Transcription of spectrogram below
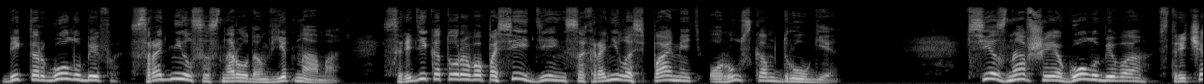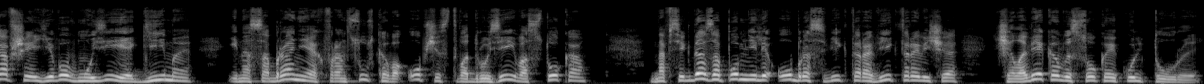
Виктор Голубев сроднился с народом Вьетнама среди которого по сей день сохранилась память о русском друге. Все знавшие Голубева, встречавшие его в музее Гиме и на собраниях французского общества друзей Востока, навсегда запомнили образ Виктора Викторовича, человека высокой культуры.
